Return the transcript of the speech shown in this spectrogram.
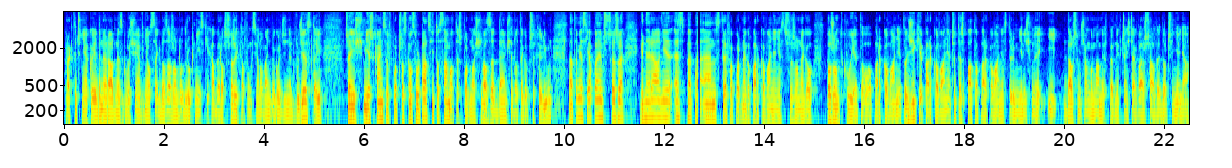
Praktycznie jako jedyny radny zgłosiłem wniosek do Zarządu Dróg Miejskich, aby rozszerzyć to funkcjonowanie do godziny 20. Część mieszkańców podczas konsultacji to samo też podnosiła, ZDM się do tego przychylił. Natomiast ja powiem szczerze, generalnie SPPN, strefa płatnego parkowania niestrzeżonego, porządkuje to parkowanie, to dzikie parkowanie, czy też patoparkowanie, z którym mieliśmy i w dalszym ciągu mamy w pewnych częściach Warszawy do czynienia.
